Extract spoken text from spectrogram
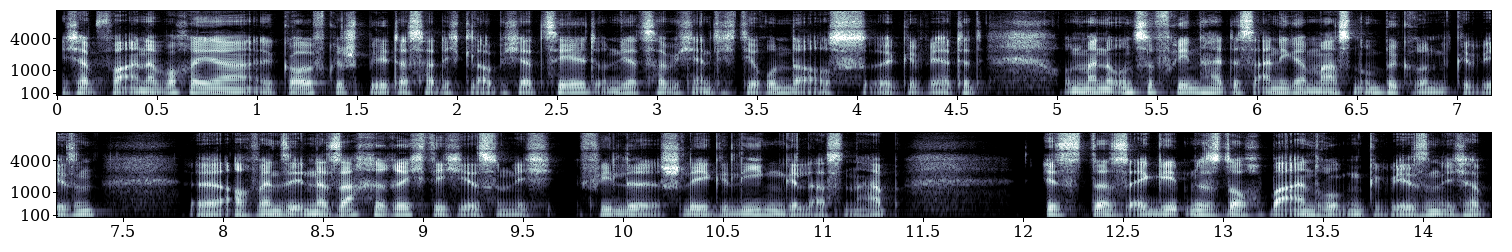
Ich habe vor einer Woche ja äh, Golf gespielt, das hatte ich glaube ich erzählt und jetzt habe ich endlich die Runde ausgewertet und meine Unzufriedenheit ist einigermaßen unbegründet gewesen, äh, auch wenn sie in der Sache richtig ist und ich viele Schläge liegen gelassen habe ist das Ergebnis doch beeindruckend gewesen. Ich habe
